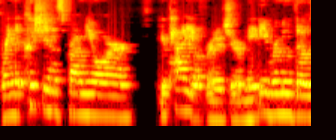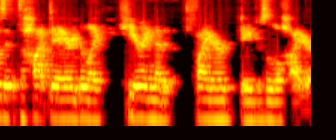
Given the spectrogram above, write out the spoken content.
bring the cushions from your your patio furniture. Maybe remove those if it's a hot day or you're like hearing that fire danger's a little higher.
